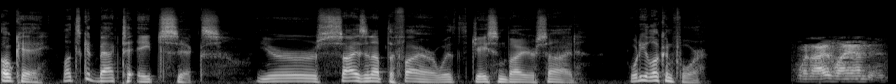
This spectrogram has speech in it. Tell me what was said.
Okay, let's get back to H6. You're sizing up the fire with Jason by your side. What are you looking for? When I landed,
